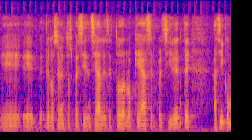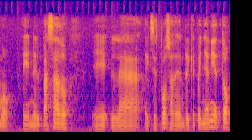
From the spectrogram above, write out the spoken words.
eh, eh, de los eventos presidenciales, de todo lo que hace el presidente, así como en el pasado eh, la ex esposa de Enrique Peña Nieto,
